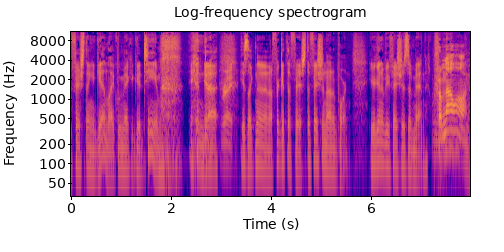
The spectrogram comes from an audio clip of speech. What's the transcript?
fish thing again. Like, we make a good team. and Yeah, uh, right. he's like, no, no, no, forget the fish. The fish are not important. You're going to be fishes of men. From now on,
